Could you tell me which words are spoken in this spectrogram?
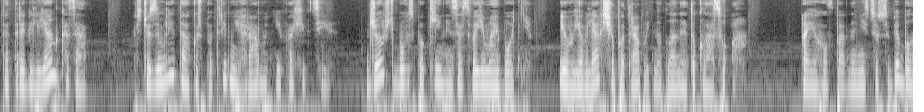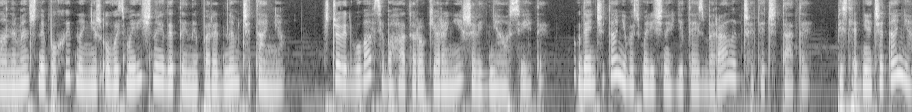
Та Тревільян казав, що землі також потрібні грамотні фахівці. Джордж був спокійний за своє майбутнє і уявляв, що потрапить на планету класу А. А його впевненість у собі була не менш непохитна, ніж у восьмирічної дитини перед днем читання, що відбувався багато років раніше від Дня освіти. У день читання восьмирічних дітей збирали вчити читати. Після дня читання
